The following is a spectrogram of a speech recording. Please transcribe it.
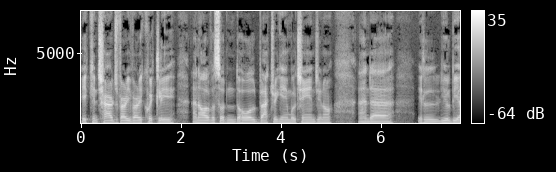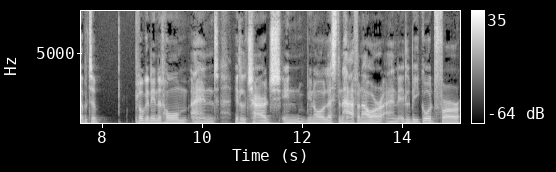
it can charge very very quickly, and all of a sudden the whole battery game will change. You know, and. Uh, it'll you'll be able to plug it in at home and it'll charge in you know less than half an hour and it'll be good for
